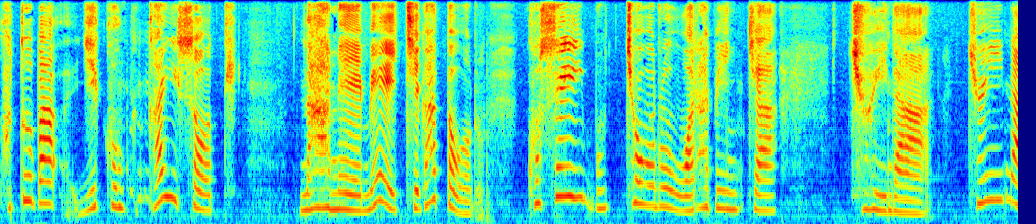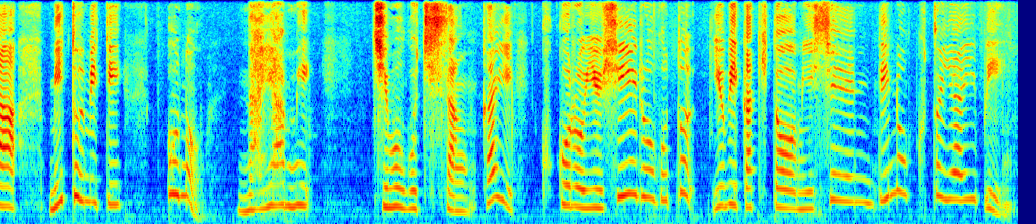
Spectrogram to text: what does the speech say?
言葉自君回想て。なめめ血が通る。個性ぶっちょるわらびんちゃ。注意な、注意な、みとみて、うの悩み。ちもぐちさんかい、心ゆしいるごと指かきとみせんでのくとやいびん。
